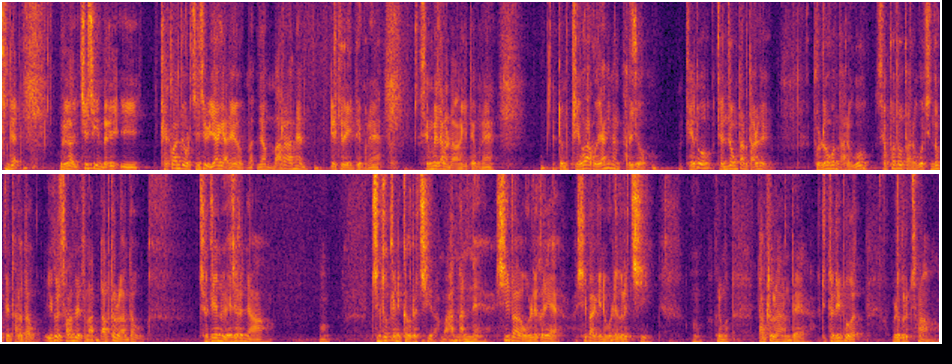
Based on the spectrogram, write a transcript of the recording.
근데 우리가 지식인들이 이 객관적으로 진실을 이야기 안 해요. 그냥 말을 하면 이렇게 되기 때문에 생매장을 당하기 때문에 좀 개와 고양이는 다르죠. 개도 견종 따라 달라요. 불독은 다르고 세포도 다르고 진돗개는 다르다고. 이걸 사람들이 다 납득을 한다고. 저 개는 왜 저러냐. 어. 진돗개니까 그렇지. 아, 맞네. 시바가 원래 그래. 시바기는 원래 그렇지. 어. 그러면 납득을 하는데 리트리버가 원래 그렇잖아.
